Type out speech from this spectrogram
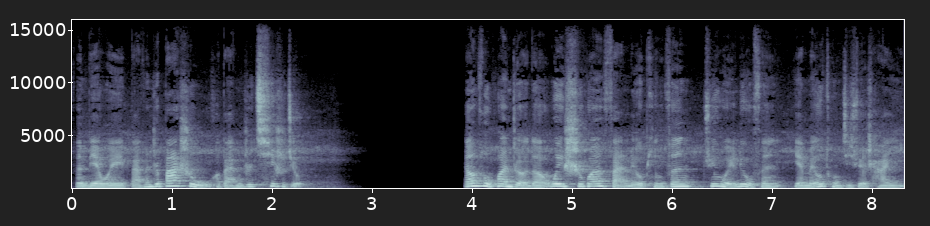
分别为百分之八十五和百分之七十九。两组患者的胃食管反流评分均为六分，也没有统计学差异。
